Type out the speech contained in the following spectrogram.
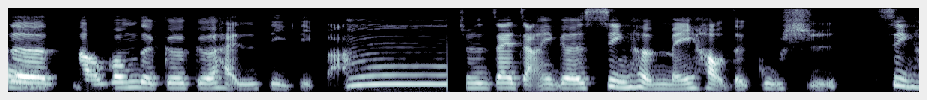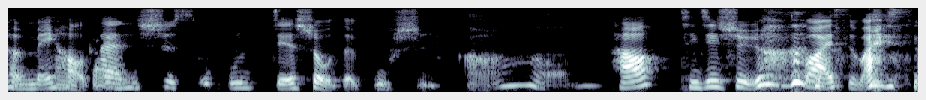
的老公的哥哥还是弟弟吧，嗯，就是在讲一个性很美好的故事，性很美好但世俗不接受的故事。哦，好，请继续。不好意思，不好意思。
